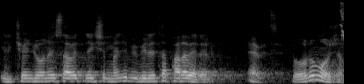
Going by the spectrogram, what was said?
İlk önce onu hesap etmek için bence bir bilete para verelim. Evet. Doğru mu hocam?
